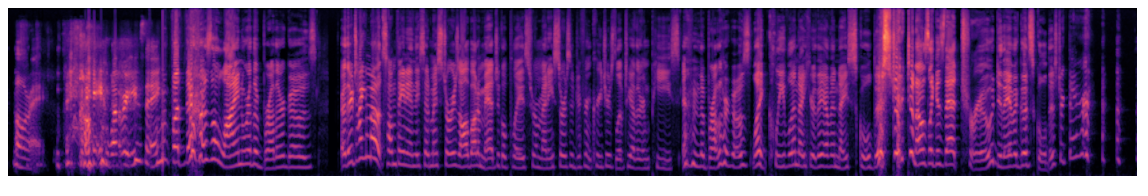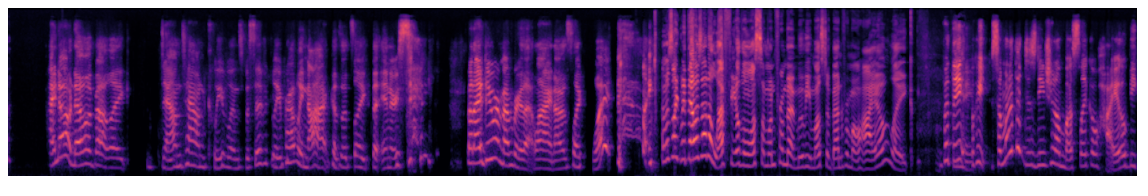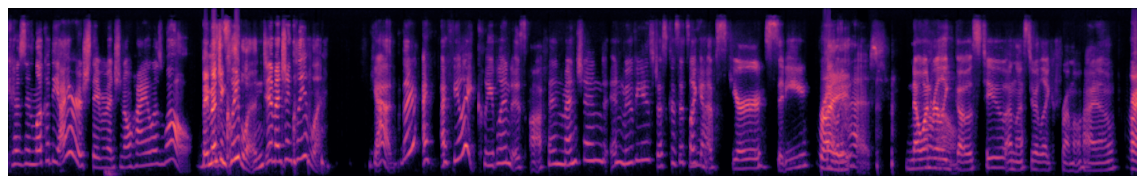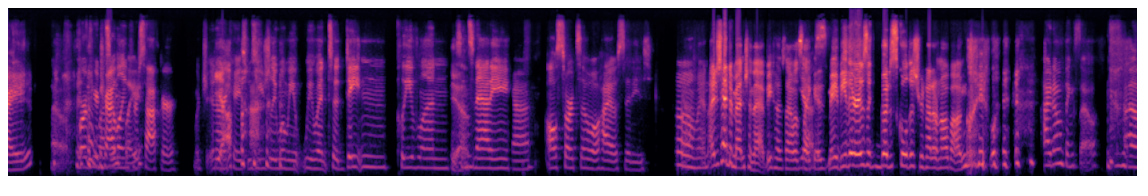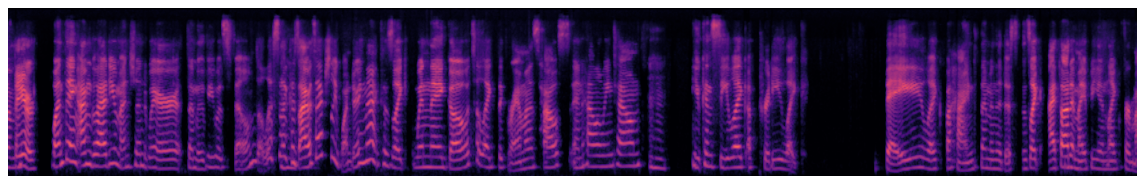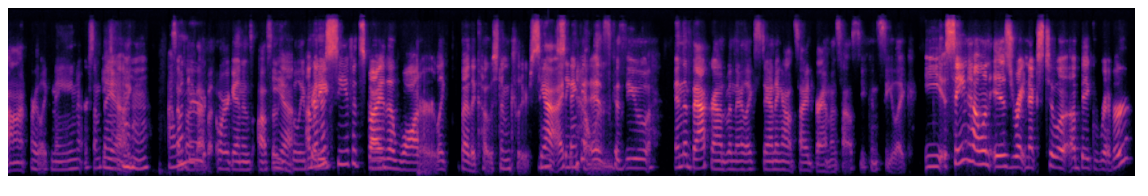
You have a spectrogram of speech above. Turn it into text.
All right. Okay, what were you saying? but there was a line where the brother goes, or they're talking about something, and they said, My story is all about a magical place where many sorts of different creatures live together in peace. And the brother goes, Like Cleveland, I hear they have a nice school district. And I was like, Is that true? Do they have a good school district there? I don't know about like downtown Cleveland specifically. Probably not because it's like the inner city. But I do remember that line. I was like, what? like, I was like, But that was out of left field, unless someone from that movie must have been from Ohio. Like, But they Maybe. okay, someone at the Disney Channel must like Ohio because in Look at the Irish, they mention Ohio as well. they mentioned Cleveland. They mention Cleveland. yeah. I, I feel like Cleveland is often mentioned in movies just because it's like Yeah. an obscure city. Right. Yes. No one really know. goes to unless you're like from Ohio. Right. So, Or if you're traveling for soccer, which in Yeah. our case was usually when we we went to Dayton, Cleveland, Yeah. Cincinnati, Yeah. all sorts of Ohio cities. Oh man, I just had to mention that because I was like, Yes. is maybe there is a good school district I don't know about in Cleveland. I don't think so. Um, there. One thing I'm glad you mentioned where the movie was filmed, Alyssa, because I was actually wondering that because like when they go to like the grandma's house in Halloween Town, Mhm. you can see like a pretty like bay like behind them in the distance. Like I thought it Mhm. might be in like Vermont or like Maine or something. Yeah. like, Mhm. I something wonder. like that. But Oregon is also yeah, equally I'm gonna see if it's by Um, the water, like by the coast. I'm clear. Saint- yeah, I Saint think it is because you in the background when they're like standing outside grandma's house, you can see like Yeah, St. Helen is right next to a, a big river.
